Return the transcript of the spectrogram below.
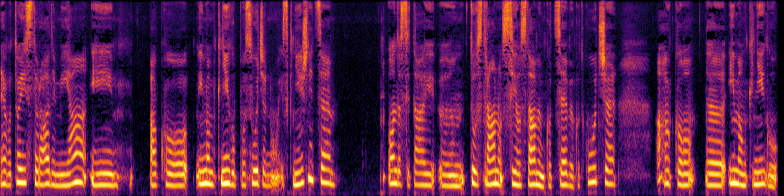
Evo, to isto radim i ja i ako imam knjigu posuđenu iz knjižnice, onda si taj, tu stranu si ostavim kod sebe, kod kuće. Ako e, imam knjigu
